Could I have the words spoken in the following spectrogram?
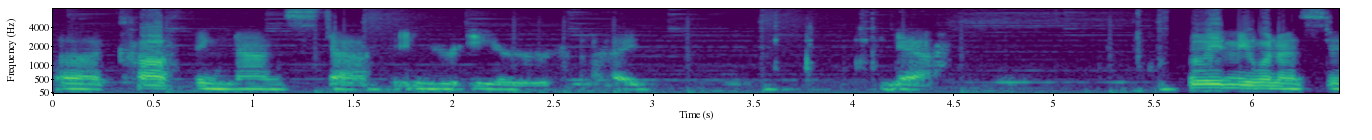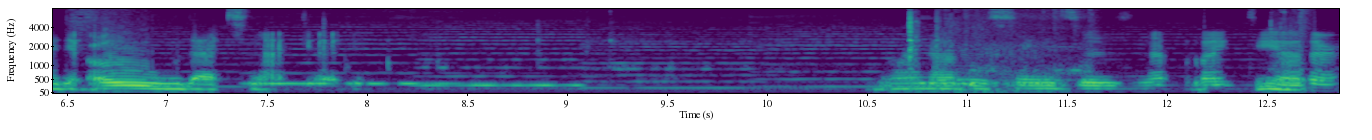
uh, coughing nonstop in your ear. I, yeah. Believe me when I say that, oh, that's not good. One of these things is not like the other.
